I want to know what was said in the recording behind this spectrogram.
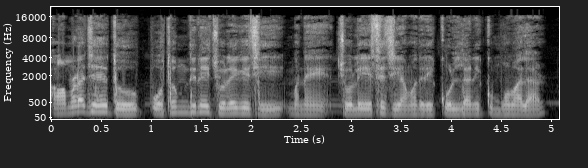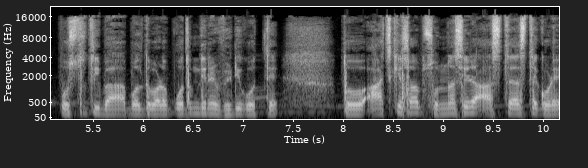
আমরা যেহেতু প্রথম দিনেই চলে গেছি মানে চলে এসেছি আমাদের এই কল্যাণী কুম্ভমেলার প্রস্তুতি বা বলতে পারো প্রথম দিনের ভিডিও করতে, তো আজকে সব সন্ন্যাসীরা আস্তে আস্তে করে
